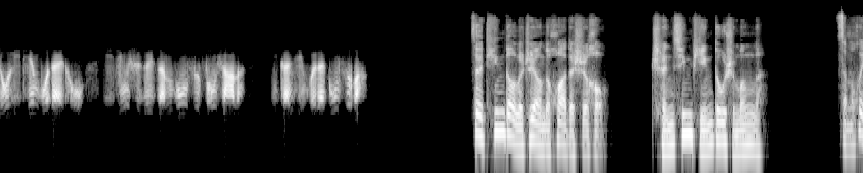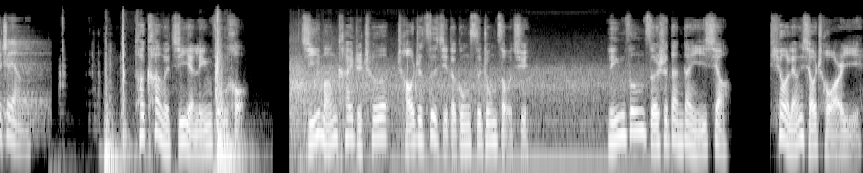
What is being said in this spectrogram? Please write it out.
由李天博带头，已经是对咱们公司封杀了，你赶紧回来公司吧。在听到了这样的话的时候，陈清平都是懵了。怎么会这样呢？他看了几眼林峰后，急忙开着车朝着自己的公司中走去。林峰则是淡淡一笑，跳梁小丑而已。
